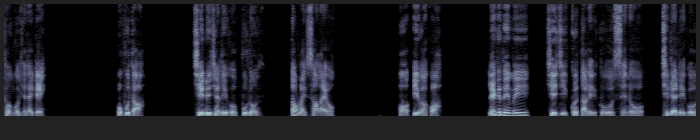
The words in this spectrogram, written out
ထုံကိုရက်လိုက်တယ်။ကိုဖုတာရေနွေးချမ်းလေးကိုပူတုံးတောက်လိုက်စားလိုက်အောင်။အော်အေးပါကွာ။လေကသိမ်းမေးရေကြီးကွက်တာလေးတစ်ခုကိုဆင်းလို့ခြေလက်တွေကို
